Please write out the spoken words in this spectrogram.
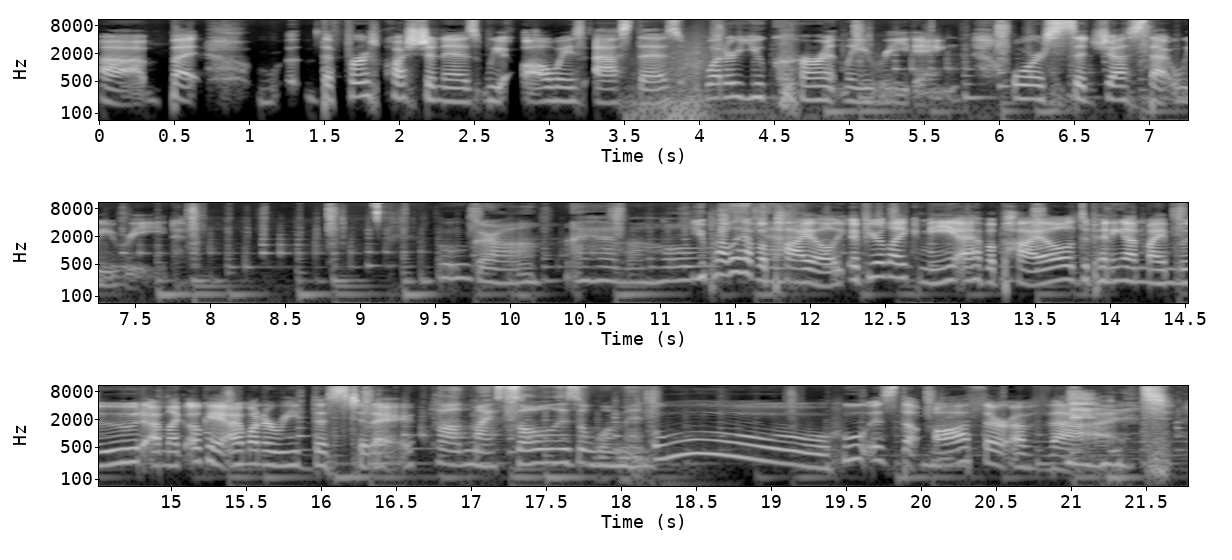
Uh, but the first question is we always ask this what are you currently reading or suggest that we read? Oh, girl, I have a whole. You probably have a pile. If you're like me, I have a pile. Depending on my mood, I'm like, okay, I want to read this today. Called My Soul is a Woman. Ooh, who is the mm-hmm. author of that?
